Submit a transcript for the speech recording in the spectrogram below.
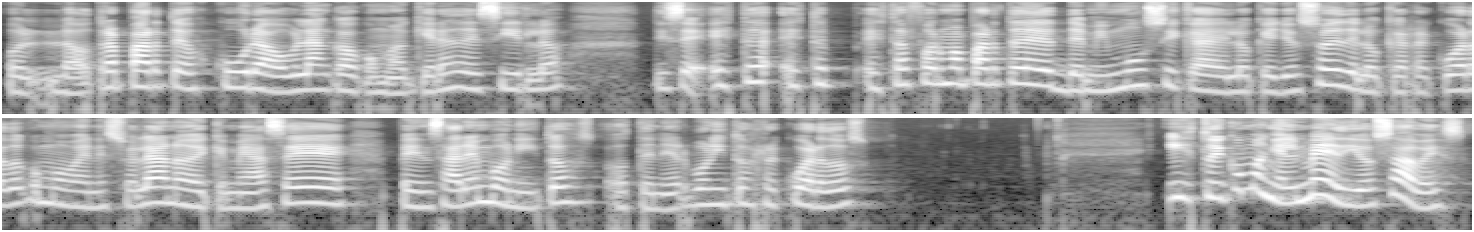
o la otra parte oscura o blanca, o como quieras decirlo, dice, este, este, esta forma parte de, mi música, de lo que yo soy, de lo que recuerdo como venezolano, de que me hace pensar en bonitos o tener bonitos recuerdos. Y estoy como en el medio, ¿sabes?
